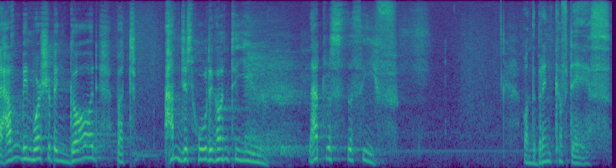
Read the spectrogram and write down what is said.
I haven't been worshipping God, but I'm just holding on to you. That was the thief on the brink of death.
